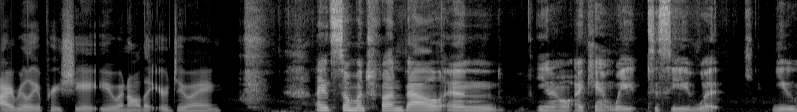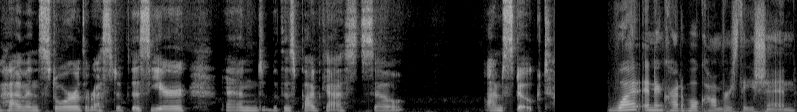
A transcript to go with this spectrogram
I really appreciate you and all that you're doing. I had so much fun, Val. And, you know, I can't wait to see what you have in store the rest of this year and with this podcast. So I'm stoked. What an incredible conversation.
